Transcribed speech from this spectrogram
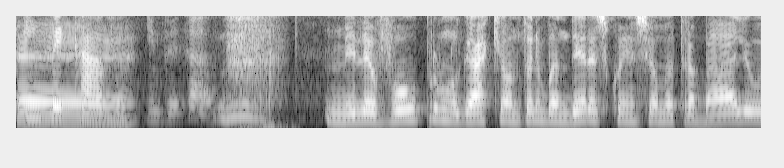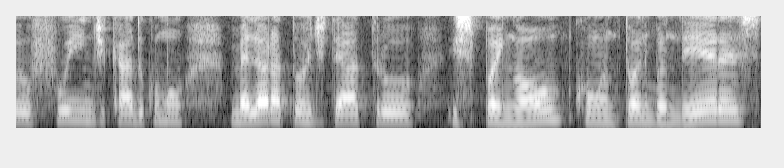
Impecável. É, Impecável. me levou para um lugar que o Antônio Bandeiras conheceu o meu trabalho. Eu fui indicado como melhor ator de teatro espanhol com o Antônio Bandeiras.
